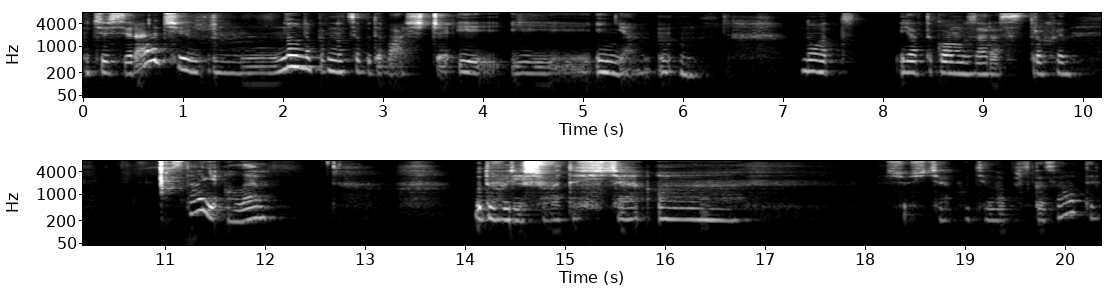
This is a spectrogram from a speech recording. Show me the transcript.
Оці всі речі, ну, напевно, це буде важче. І, і, і ні. Ну, от я в такому зараз трохи стані, але буду вирішувати ще. Що ще хотіла б сказати?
